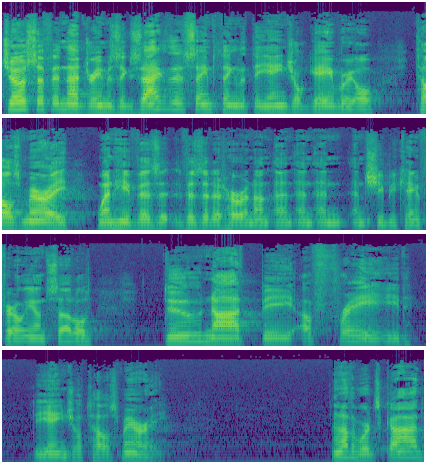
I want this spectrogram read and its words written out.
Joseph in that dream is exactly the same thing that the angel Gabriel tells Mary when he visit, visited her and, and, and, and, she became fairly unsettled. Do not be afraid, the angel tells Mary. In other words, God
